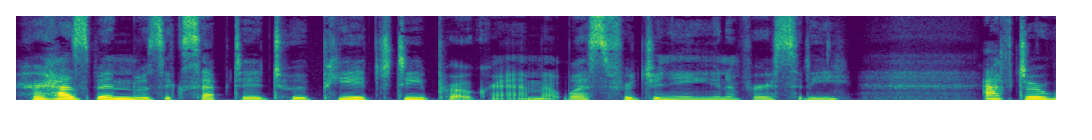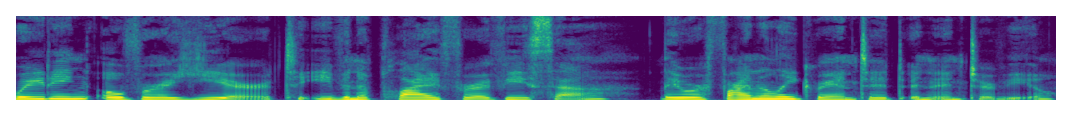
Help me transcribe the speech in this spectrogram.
Her husband was accepted to a PhD program at West Virginia University. After waiting over a year to even apply for a visa, they were finally granted an interview.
